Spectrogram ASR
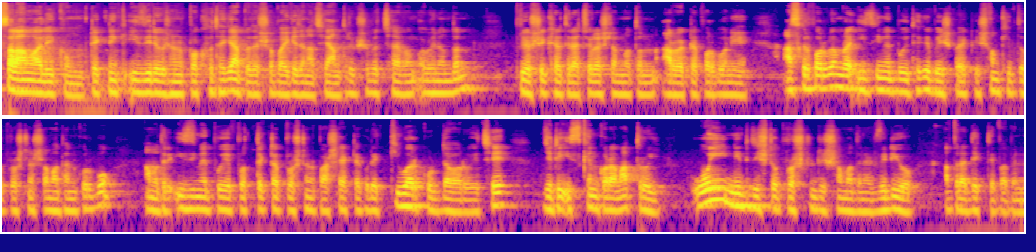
আসসালামু আলাইকুম। টেকনিক ইজি রেভিশনের পক্ষ থেকে আপনাদের সবাইকে জানাচ্ছি আন্তরিক শুভেচ্ছা এবং অভিনন্দন। প্রিয় শিক্ষার্থীরা, চলে আসলাম নতুন আরও একটা পর্ব নিয়ে। আজকের পর্বে আমরা ইজি ম্যাথ বই থেকে বেশ কয়েকটি সংক্ষিপ্ত প্রশ্নের সমাধান করব। আমাদের ইজি ম্যাথ বইয়ে প্রত্যেকটা প্রশ্নের পাশে একটা করে কিউআর কোড দেওয়া রয়েছে, যেটি স্ক্যান করা মাত্রই ওই নির্দিষ্ট প্রশ্নটির সমাধানের ভিডিও আপনারা দেখতে পাবেন।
